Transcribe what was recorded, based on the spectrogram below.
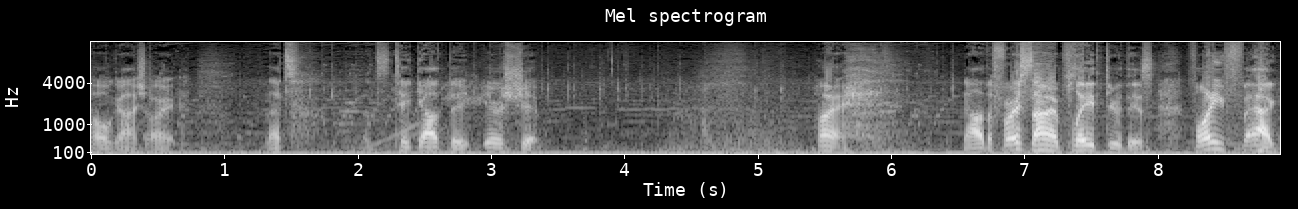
Oh, gosh. Alright. Let's Let's take out the airship. Alright. Now, the first time I played through this, funny fact,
